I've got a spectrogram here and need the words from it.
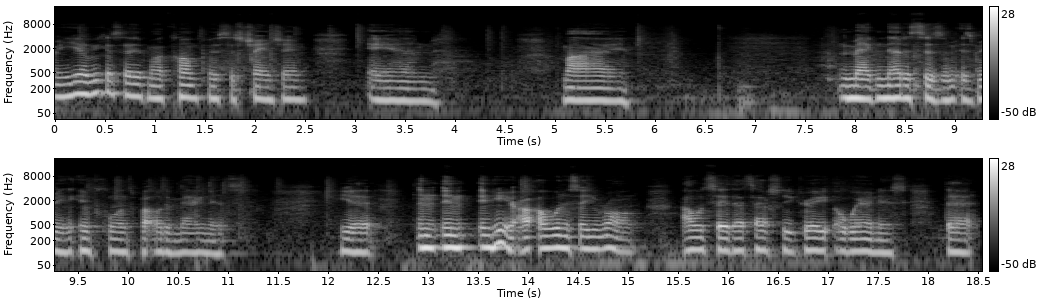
I mean, yeah, we can say my compass is changing and my magneticism is being influenced by other magnets. Yet, in, in, in here, I, I wouldn't say you're wrong. I would say that's actually great awareness that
